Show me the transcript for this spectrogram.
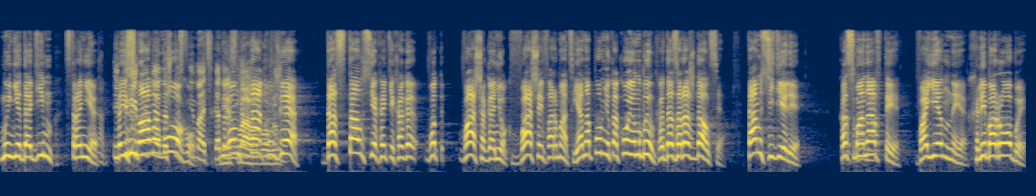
мы не дадим стране. И да и слава Богу! снимать, Не которые- Он слава так Богу. уже достал всех этих Вот ваш огонек, в вашей формации. Я напомню, какой он был, когда зарождался. Там сидели космонавты, военные, хлеборобы.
